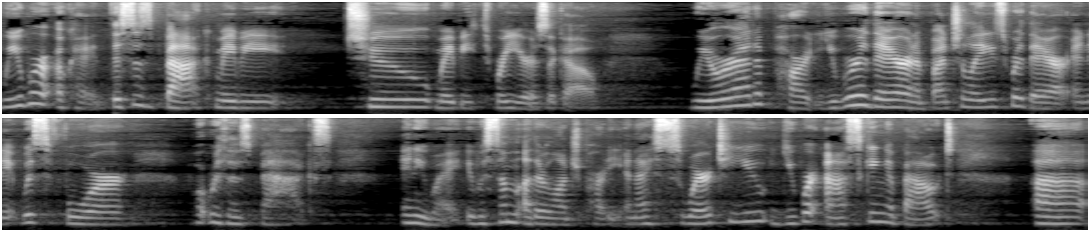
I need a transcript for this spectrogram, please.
We were okay. This is back maybe two, maybe three years ago. We were at a party. You were there, and a bunch of ladies were there, and it was for what were those bags? Anyway, it was some other launch party, and I swear to you, you were asking about uh,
